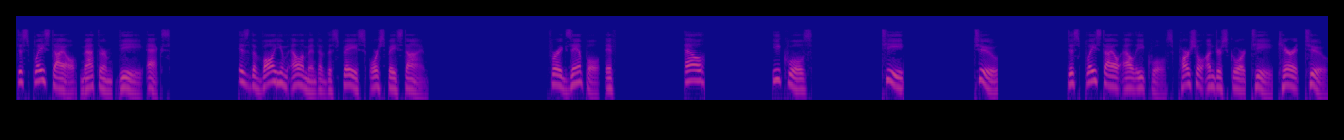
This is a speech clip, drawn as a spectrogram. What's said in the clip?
display style mathrm d x is the volume element of the space or spacetime. For example, if L equals T two display style L equals partial underscore T caret two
